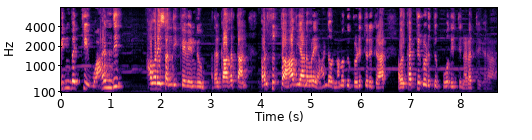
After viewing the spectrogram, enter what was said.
பின்பற்றி வாழ்ந்து அவரை சந்திக்க வேண்டும். அதற்காகத்தான் பரிசுத்த ஆவியானவரை ஆண்டவர் நமக்கு கொடுத்திருக்கிறார். அவர் கற்றுக் கொடுத்து போதித்து நடத்துகிறார்.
